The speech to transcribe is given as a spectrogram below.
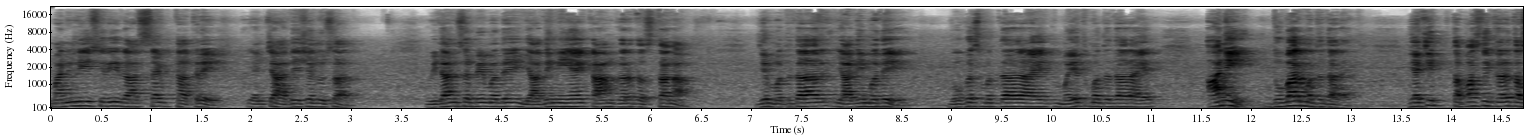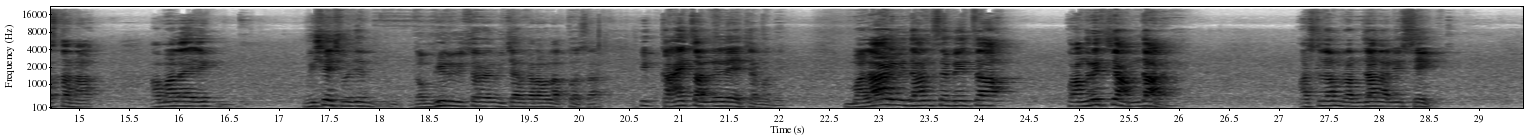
माननीय श्री राजसाहेब ठाकरे यांच्या आदेशानुसार विधानसभेमध्ये यादीनिहाय काम करत असताना जे मतदार यादीमध्ये बोगस मतदार आहेत मयत मतदार आहेत आणि दुबार मतदार आहेत याची तपासणी करत असताना आम्हाला एक विशेष म्हणजे गंभीर विचार विचार करावा लागतो असा की काय चाललेलं आहे याच्यामध्ये. मलाड विधानसभेचा काँग्रेसचे आमदार असलम रमजान अली शेख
